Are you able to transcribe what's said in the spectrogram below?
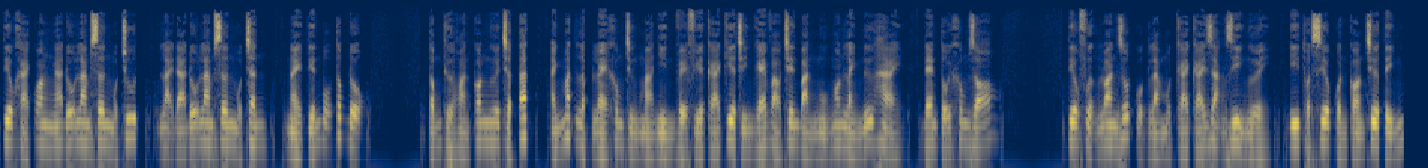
Tiêu Khải quăng ngã Đỗ Lam Sơn một chút, lại đá Đỗ Lam Sơn một chân, này tiến bộ tốc độ. Tống thừa hoàn con ngươi chợt tắt, ánh mắt lập lè không chừng mà nhìn về phía cái kia chính ghé vào trên bàn ngủ ngon lành nữ hài, đen tối không rõ. Tiêu Phượng Loan rốt cuộc là một cái cái dạng gì người, y thuật siêu quần còn chưa tính,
